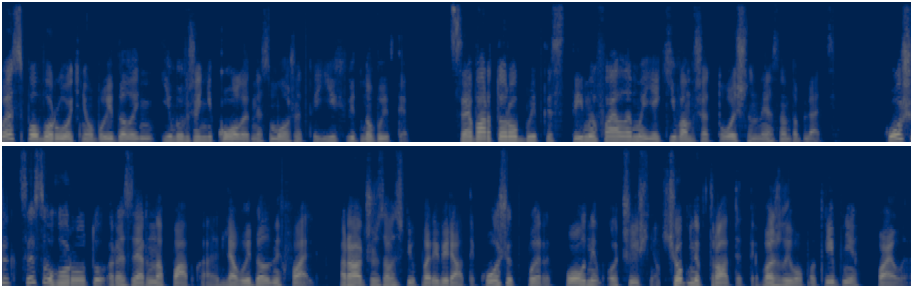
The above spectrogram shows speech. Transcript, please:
безповоротньо видалені, і ви вже ніколи не зможете їх відновити. Це варто робити з тими файлами, які вам вже точно не знадобляться. Кошик це свого роду резервна папка для видалених файлів. Раджу завжди перевіряти кошик перед повним очищенням, щоб не втратити важливо потрібні файли.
